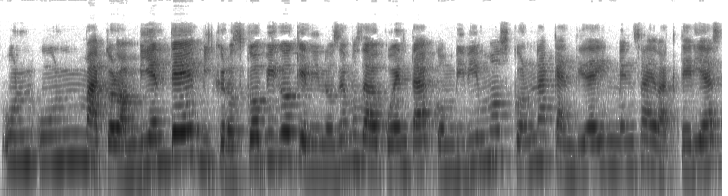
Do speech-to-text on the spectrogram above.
un, un macroambiente microscópico que ni nos hemos dado cuenta, convivimos con una cantidad inmensa de bacterias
